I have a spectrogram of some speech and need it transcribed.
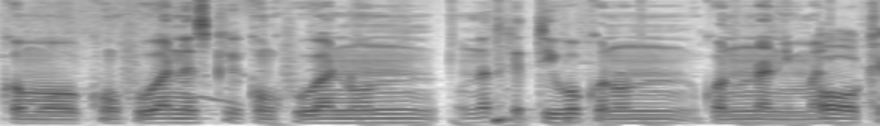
como conjugan es que conjugan un, un adjetivo con un, con un animal. Oh, ok.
